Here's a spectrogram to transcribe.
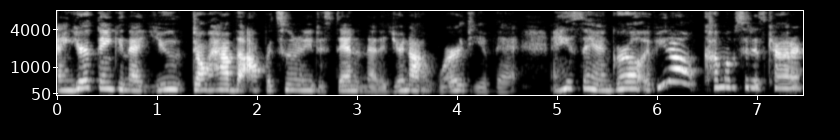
And you're thinking that you don't have the opportunity to stand in that, that you're not worthy of that. And he's saying, Girl, if you don't come up to this counter,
